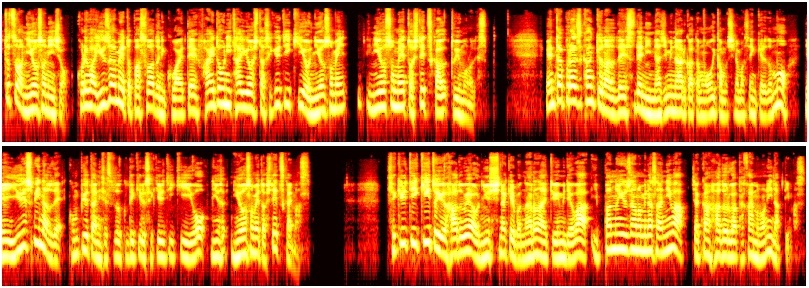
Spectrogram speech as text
1つは2要素認証。これはユーザー名とパスワードに加えて FIDO に対応したセキュリティキーを2要素目 ,2 要素目として使うというものです。エンタープライズ環境などですでに馴染みのある方も多いかもしれませんけれども、USB などでコンピューターに接続できるセキュリティキーを2要素目として使います。セキュリティキーというハードウェアを入手しなければならないという意味では、一般のユーザーの皆さんには若干ハードルが高いものになっています。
